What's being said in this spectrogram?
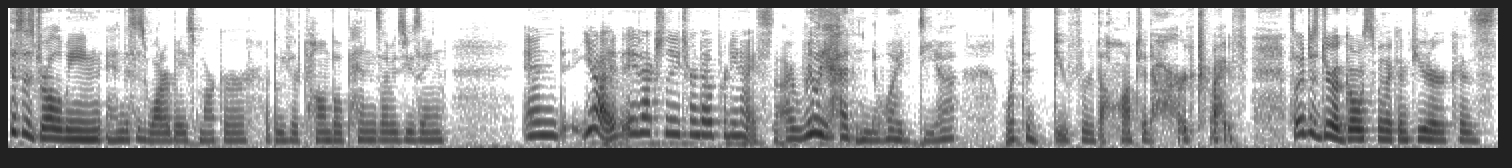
This is Drawloween, and this is water-based marker. I believe they're Tombow pens I was using. And yeah, it, it actually turned out pretty nice. I really had no idea what to do for the haunted hard drive. So I just drew a ghost with a computer because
